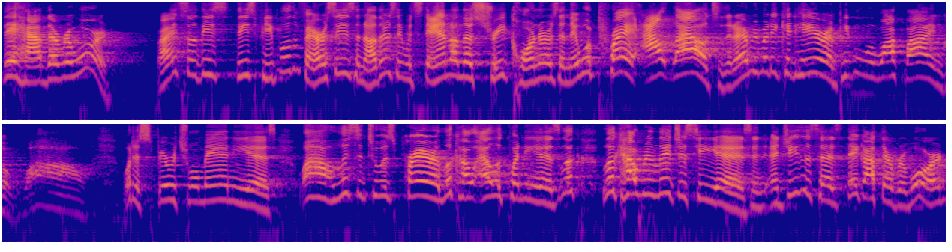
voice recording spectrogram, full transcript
they have their reward. Right? So these, these people, the Pharisees and others, they would stand on those street corners and they would pray out loud so that everybody could hear, and people would walk by and go, Wow, what a spiritual man he is. Wow, listen to his prayer. Look how eloquent he is. Look, look how religious he is. And, and Jesus says they got their reward.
